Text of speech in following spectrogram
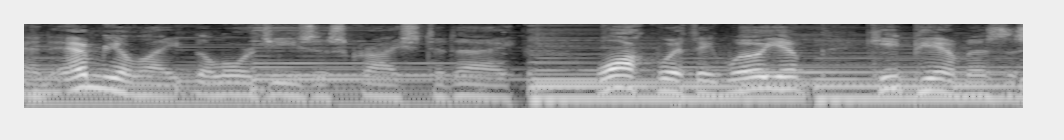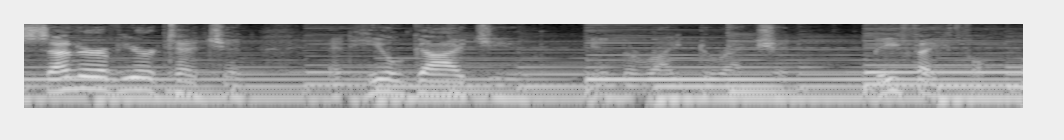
and emulate the Lord Jesus Christ today. Walk with Him, will you? Keep Him as the center of your attention, and He'll guide you in the right direction. Be faithful.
